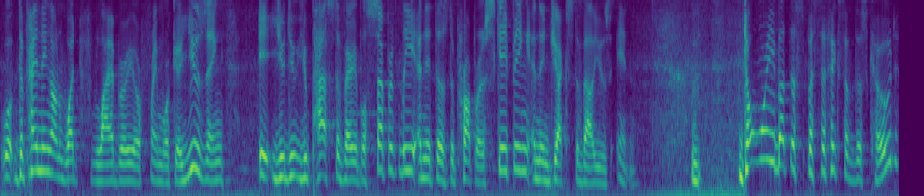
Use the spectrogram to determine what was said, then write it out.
well, depending on what library or framework you're using, it, you do you pass the variable separately and it does the proper escaping and injects the values in. Don't worry about the specifics of this code,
